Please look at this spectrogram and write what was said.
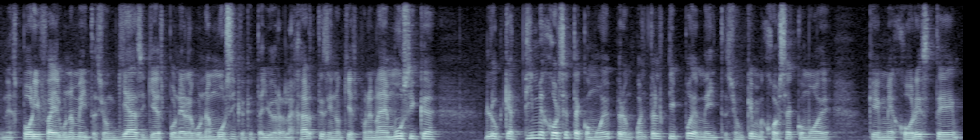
en Spotify, alguna meditación guiada, si quieres poner alguna música que te ayude a relajarte, si no quieres poner nada de música, lo que a ti mejor se te acomode, pero encuentra el tipo de meditación que mejor se acomode, que mejor esté,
